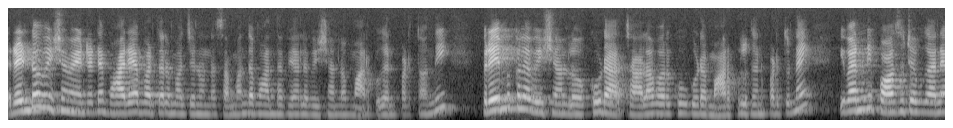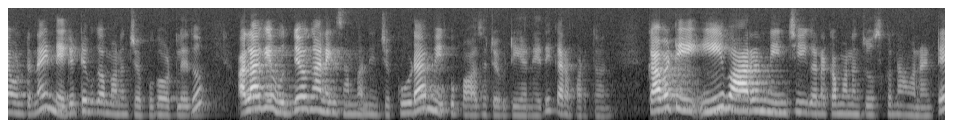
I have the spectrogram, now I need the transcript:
రెండో విషయం ఏంటంటే భార్యాభర్తల మధ్యన ఉన్న సంబంధ బాంధవ్యాల విషయంలో మార్పు కనపడుతుంది. ప్రేమికుల విషయంలో కూడా చాలా వరకు కూడా మార్పులు కనపడుతున్నాయి. ఇవన్నీ పాజిటివ్గానే ఉంటున్నాయి. నెగిటివ్గా మనం చెప్పుకోవట్లేదు. అలాగే ఉద్యోగానికి సంబంధించి కూడా మీకు పాజిటివిటీ అనేది కనపడుతుంది. కాబట్టి ఈ వారం నుంచి గనక మనం చూసుకున్నామనంటే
